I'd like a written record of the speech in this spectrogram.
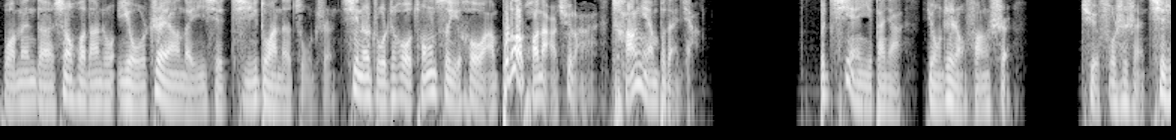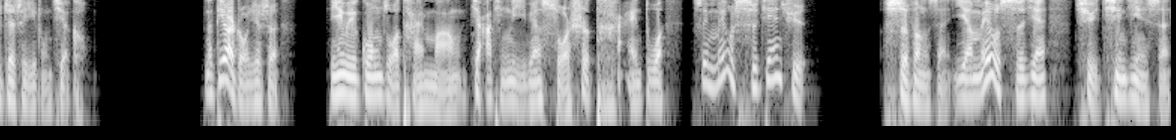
我们的生活当中有这样的一些极端的组织，信了主之后，从此以后啊，不知道跑哪去了啊，常年不在家。不建议大家用这种方式去服侍神，其实这是一种借口。那第二种就是因为工作太忙，家庭里边琐事太多，所以没有时间去侍奉神，也没有时间去亲近神，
